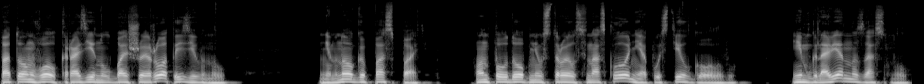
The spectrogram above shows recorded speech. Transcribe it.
Потом волк разинул большой рот и зевнул. Немного поспать. Он поудобнее устроился на склоне и опустил голову. И мгновенно заснул.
